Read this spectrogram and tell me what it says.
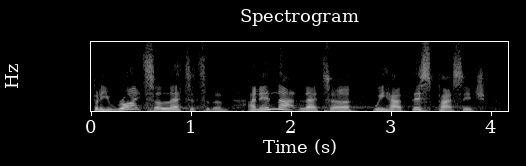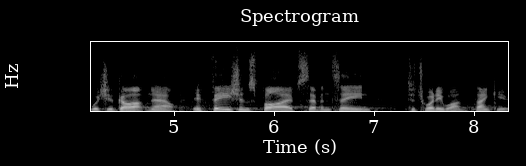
But he writes a letter to them. And in that letter, we have this passage, which will go up now Ephesians 5 17 to 21. Thank you.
